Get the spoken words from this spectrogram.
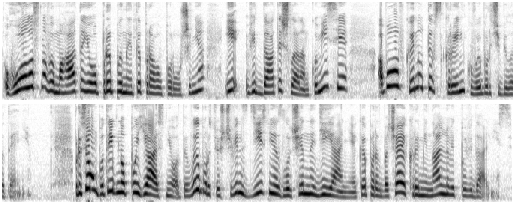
голосно вимагати його припинити правопорушення і віддати членам комісії або вкинути в скриньку виборчі бюлетені. При цьому потрібно пояснювати виборцю, що він здійснює злочинне діяння, яке передбачає кримінальну відповідальність.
